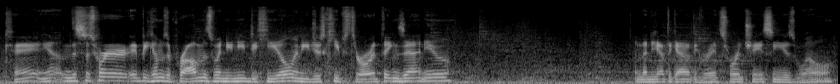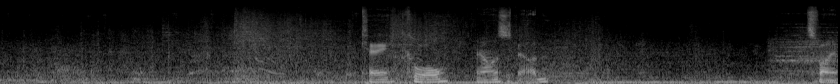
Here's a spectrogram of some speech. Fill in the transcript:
Okay, yeah, and this is where it becomes a problem is when you need to heal and he just keeps throwing things at you. And then you got the guy with the greatsword chasing you as well. Okay, cool. Now this is bad. It's fine.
